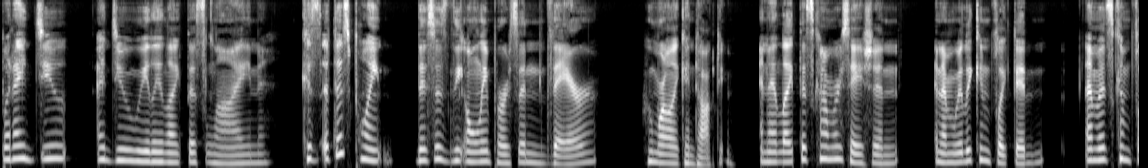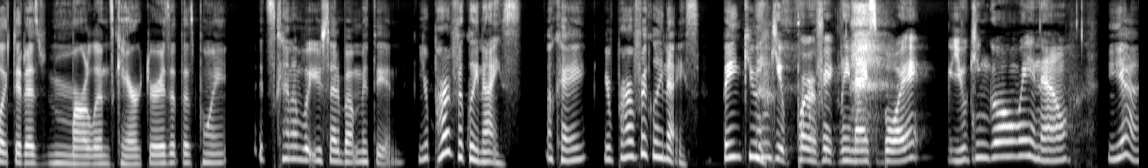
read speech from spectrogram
But I do, I do really like this line because at this point, this is the only person there who Merlin can talk to, and I like this conversation. And I'm really conflicted. I'm as conflicted as Merlin's character is at this point. It's kind of what you said about Mithian. You're perfectly nice. Okay. You're perfectly nice. Thank you. Thank you, perfectly nice boy. You can go away now. Yeah.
